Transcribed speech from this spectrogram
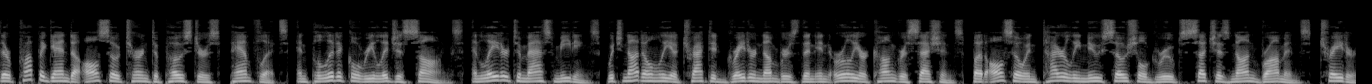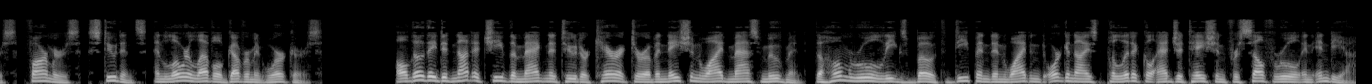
Their propaganda also turned to posters, pamphlets, and political religious songs, and later to mass meetings, which not only attracted greater numbers than in earlier Congress sessions, but also entirely new social groups such as non-Brahmins, traders, farmers, students, and lower-level government workers. Although they did not achieve the magnitude or character of a nationwide mass movement, the Home Rule Leagues both deepened and widened organized political agitation for self-rule in India.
